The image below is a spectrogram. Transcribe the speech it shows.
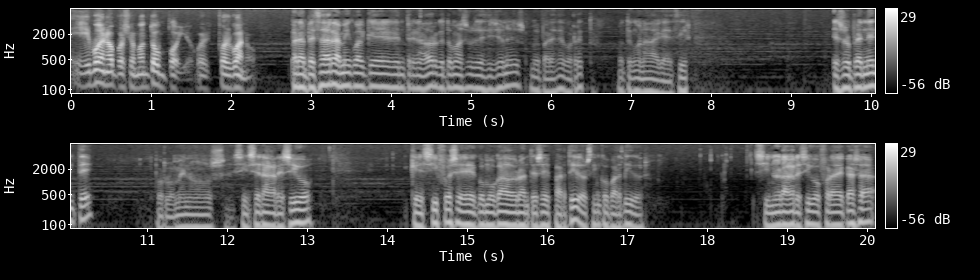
y bueno, pues se montó un pollo. Pues, pues bueno. Para empezar, a mí cualquier entrenador que toma sus decisiones me parece correcto, no tengo nada que decir. Es sorprendente, por lo menos sin ser agresivo, que si fuese convocado durante seis partidos, cinco partidos. Si no era agresivo fuera de casa,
